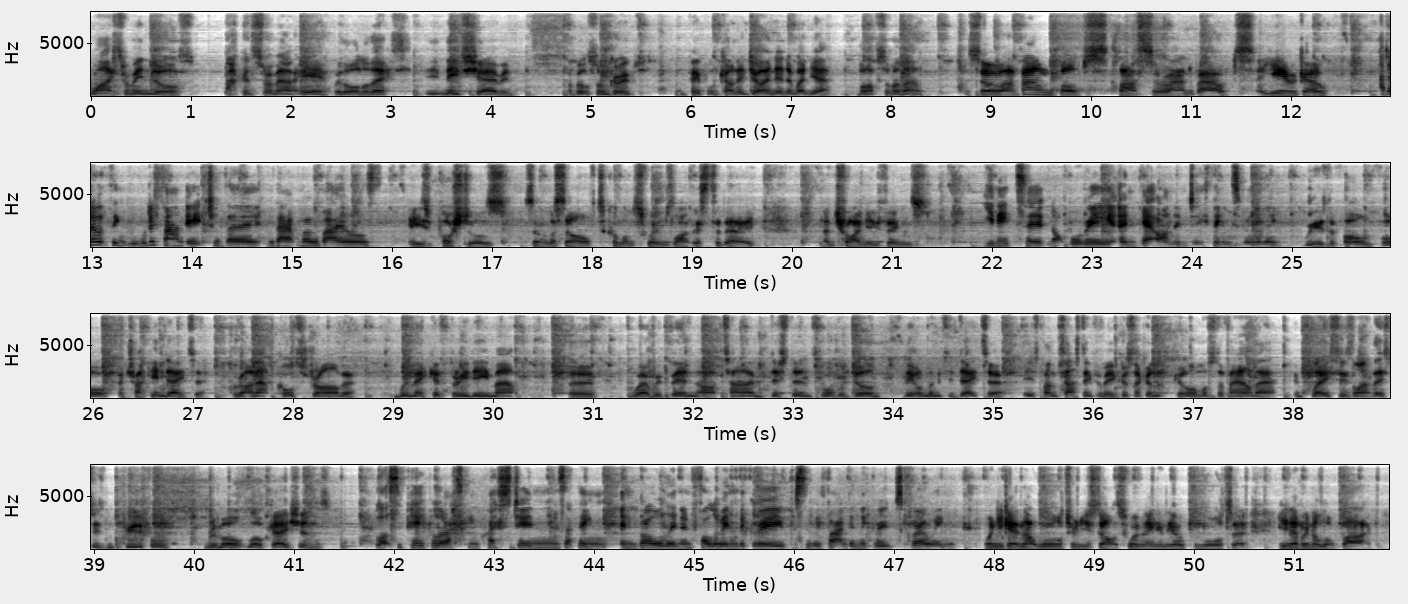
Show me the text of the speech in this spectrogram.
why swim indoors? I can swim out here with all of this. It needs sharing. I built some groups and people kind of joined in and went, yeah, we'll have some of that. So I found Bob's class around about a year ago. I don't think we would have found each other without mobiles. He's pushed us, certainly myself, to come on swims like this today and try new things. You need to not worry and get on and do things really. We use the phone for a tracking data. We've got an app called Strava. We make a 3D map of where we've been, our time, distance, what we've done. The unlimited data is fantastic for me because I can get all my stuff out there in places like this, these beautiful remote locations. Lots of people are asking questions, I think, enrolling and following the group, so we're finding the groups growing. When you get in that water and you start swimming in the open water, you're never going to look back.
